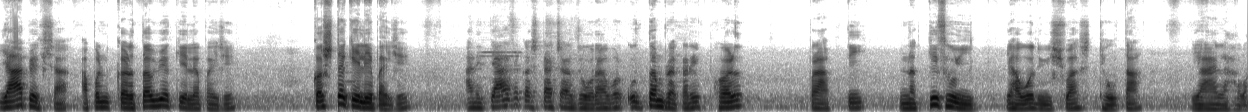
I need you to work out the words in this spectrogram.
यापेक्षा आपण कर्तव्य केलं पाहिजे कष्ट केले पाहिजे आणि त्याच कष्टाच्या जोरावर उत्तम प्रकारे फळ प्राप्ती नक्कीच होईल यावर विश्वास ठेवता यायला हवा.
